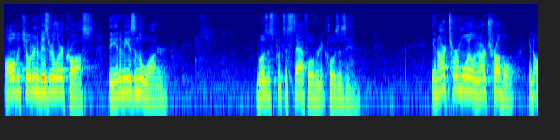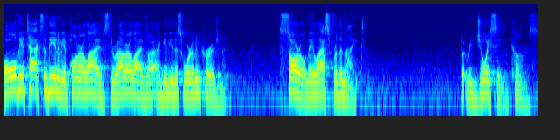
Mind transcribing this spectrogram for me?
all the children of Israel are across. The enemy is in the water. Moses puts a staff over and it closes in. In our turmoil and in our trouble, in all the attacks of the enemy upon our lives, throughout our lives, I, give you this word of encouragement. Sorrow may last for the night, but rejoicing comes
